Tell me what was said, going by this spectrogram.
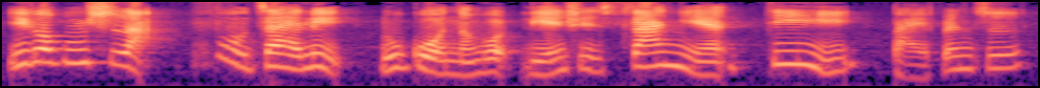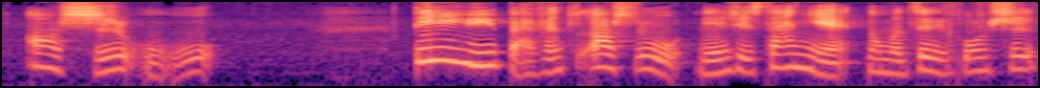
一个公司啊，负债率如果能够连续三年低于百分之二十五，低于百分之二十五，连续三年，那么这个公司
